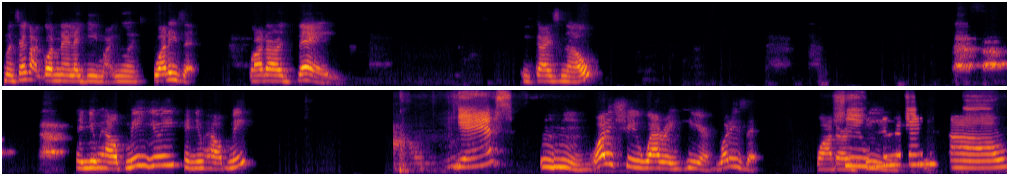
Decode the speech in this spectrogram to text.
Mình sẽ gọi quần này là gì mọi người? What is it? What are they? You guys know? Can you help me, Yui? Can you help me? Yes. Mhm. What is she wearing here? What is it? What are She these? wearing a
